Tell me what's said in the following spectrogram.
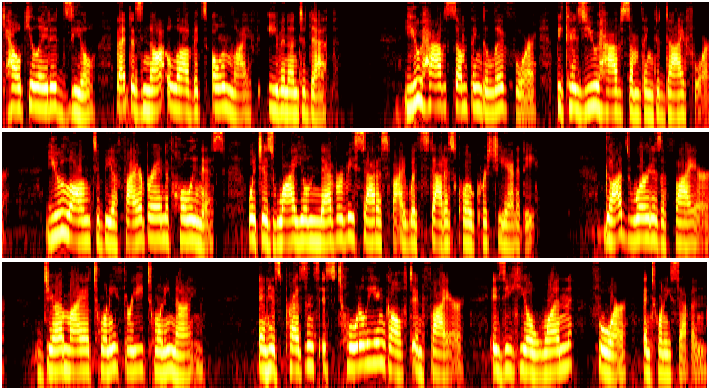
calculated zeal that does not love its own life even unto death. You have something to live for because you have something to die for. You long to be a firebrand of holiness, which is why you'll never be satisfied with status quo Christianity. God's word is a fire, Jeremiah 23, 29, and his presence is totally engulfed in fire, Ezekiel 1, 4, and 27.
